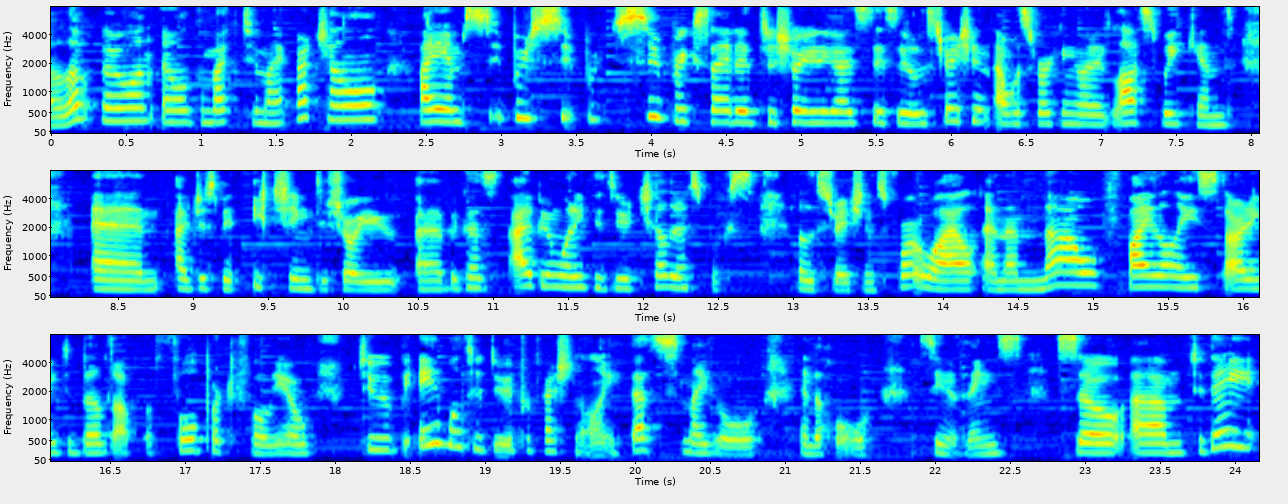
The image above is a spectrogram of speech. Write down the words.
Hello everyone and welcome back to my art channel. I am super super super excited to show you guys this illustration. I was working on it last weekend and I've just been itching to show you uh, because I've been wanting to do children's books illustrations for a while and I'm now finally starting to build up a full portfolio to be able to do it professionally. That's my goal in the whole scene of things. So um, today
